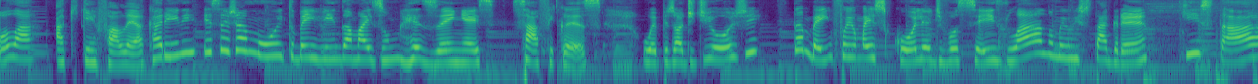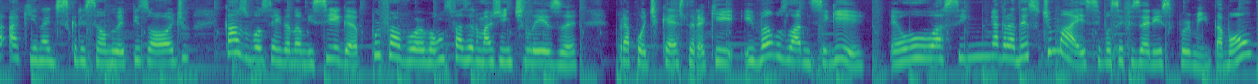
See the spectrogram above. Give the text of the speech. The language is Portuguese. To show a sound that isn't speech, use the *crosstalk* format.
Olá, aqui quem fala é a Karine e seja muito bem-vindo a mais um Resenhas Sáficas. O episódio de hoje também foi uma escolha de vocês lá no meu Instagram, que está aqui na descrição do episódio. Caso você ainda não me siga, por favor, vamos fazer uma gentileza para podcaster aqui e vamos lá me seguir? Eu assim agradeço demais se você fizer isso por mim, tá bom?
